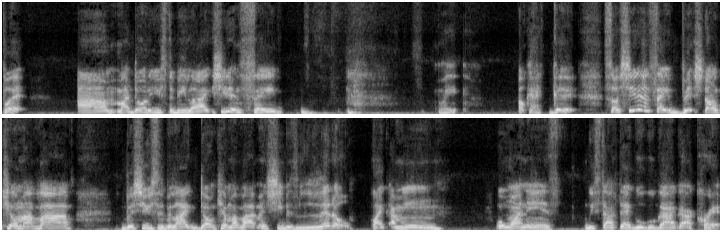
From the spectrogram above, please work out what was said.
But um my daughter used to be like, she didn't say wait. Okay, good. So she didn't say bitch don't kill my vibe, but she used to be like, don't kill my vibe. And she was little. Like, I mean, well, one is we stopped that Google Gaga crap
